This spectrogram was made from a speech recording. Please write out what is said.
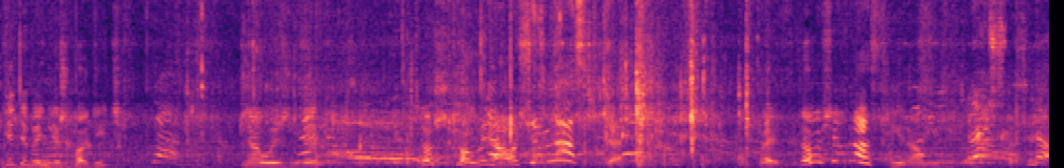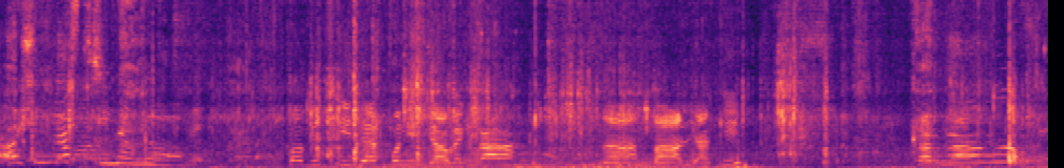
Gdzie ty będziesz chodzić? Na łyżwy? Do szkoły na osiemnastkę. Powiedz, do osiemnastki na łyżwy. Do 18 na łyżwy. Powiedz, idę w poniedziałek na, na bal jaki? Karna, Karnałowy.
